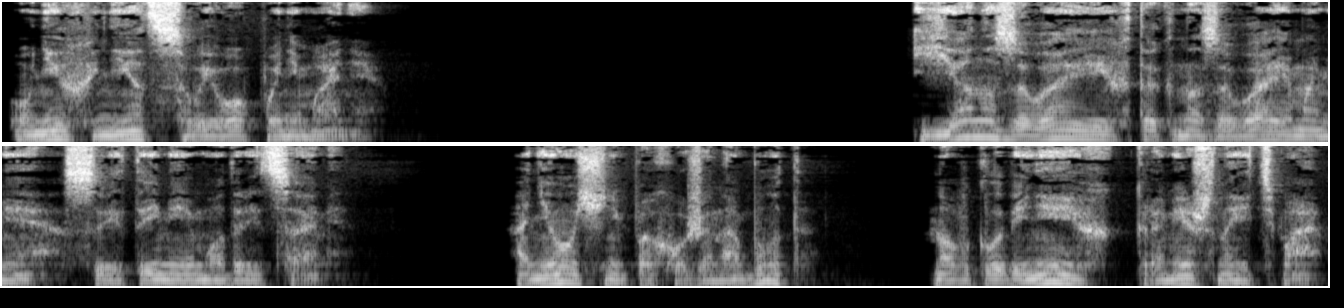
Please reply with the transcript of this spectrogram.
У них нет своего понимания. Я называю их так называемыми святыми мудрецами. Они очень похожи на Будд, но в глубине их кромешная тьма.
